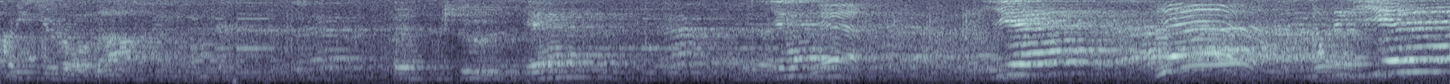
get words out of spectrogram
I mean, you're all laughing. That's the truth. Yeah? Yeah? Yeah? Yeah? yeah. yeah. I said, yeah!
